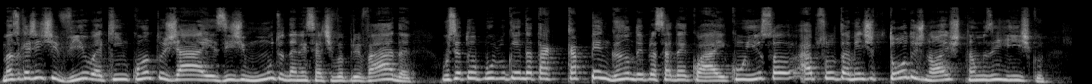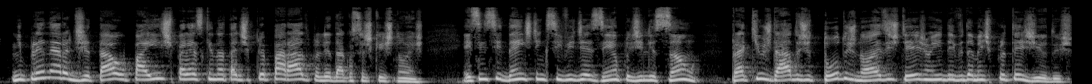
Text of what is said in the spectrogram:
Mas o que a gente viu é que, enquanto já exige muito da iniciativa privada, o setor público ainda está capengando para se adequar, e com isso, absolutamente todos nós estamos em risco. Em plena era digital, o país parece que ainda está despreparado para lidar com essas questões. Esse incidente tem que servir de exemplo, de lição, para que os dados de todos nós estejam devidamente protegidos.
